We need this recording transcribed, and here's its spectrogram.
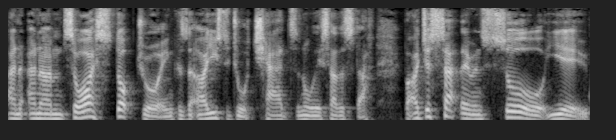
And and um, so I stopped drawing because I used to draw chads and all this other stuff, but I just sat there and saw you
